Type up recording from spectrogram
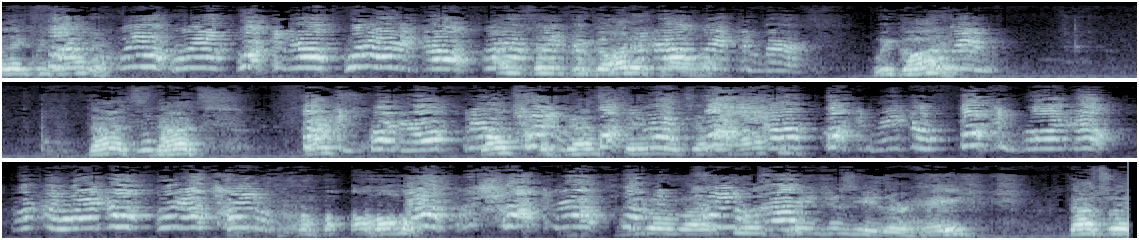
I think we got it. I think we got it, Paula. We got it. That's that's that's that's the best thing that's ever happened. Oh, you don't like those pages either, hey? That's what.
